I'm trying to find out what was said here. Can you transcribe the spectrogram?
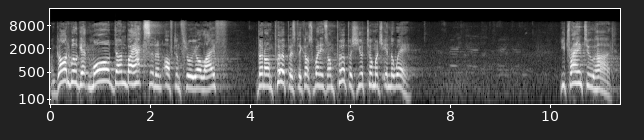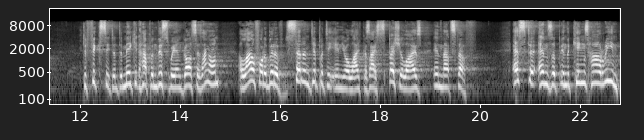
And God will get more done by accident often through your life than on purpose because when it's on purpose, you're too much in the way. You're trying too hard to fix it and to make it happen this way. And God says, hang on, allow for a bit of serendipity in your life because I specialize in that stuff. Esther ends up in the king's harem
